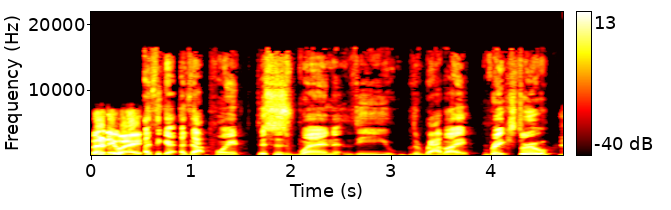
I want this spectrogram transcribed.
But anyway, I think at, at that point, this is when the the rabbi breaks through.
